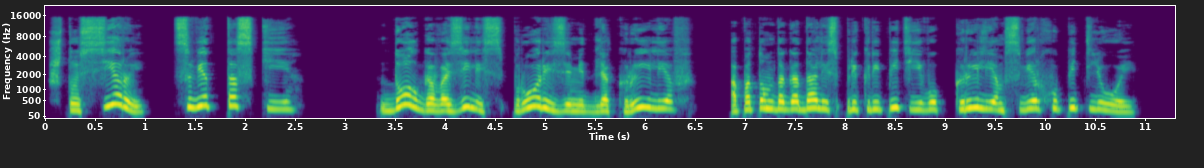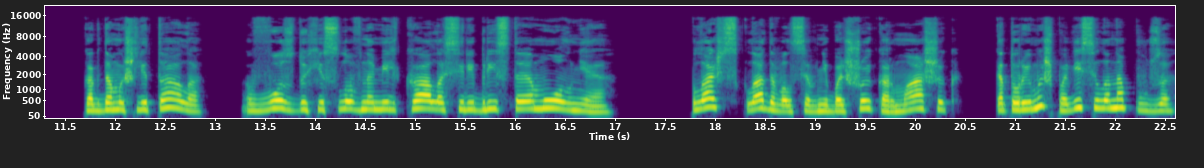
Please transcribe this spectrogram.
что серый — цвет тоски. Долго возились с прорезями для крыльев, а потом догадались прикрепить его к крыльям сверху петлей. Когда мышь летала, в воздухе словно мелькала серебристая молния. Плащ складывался в небольшой кармашек, который мышь повесила на пузо.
